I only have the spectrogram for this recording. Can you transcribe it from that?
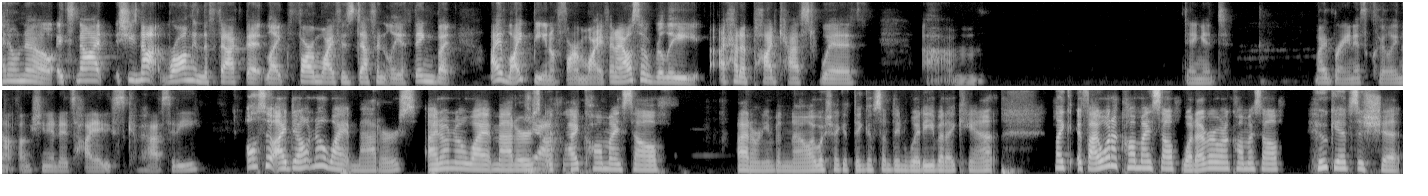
I don't know. It's not, she's not wrong in the fact that like farm wife is definitely a thing, but I like being a farm wife. And I also really, I had a podcast with, um, dang it. My brain is clearly not functioning at its highest capacity. Also, I don't know why it matters. I don't know why it matters yeah. if I call myself, I don't even know. I wish I could think of something witty, but I can't. Like, if I want to call myself whatever I want to call myself, who gives a shit?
